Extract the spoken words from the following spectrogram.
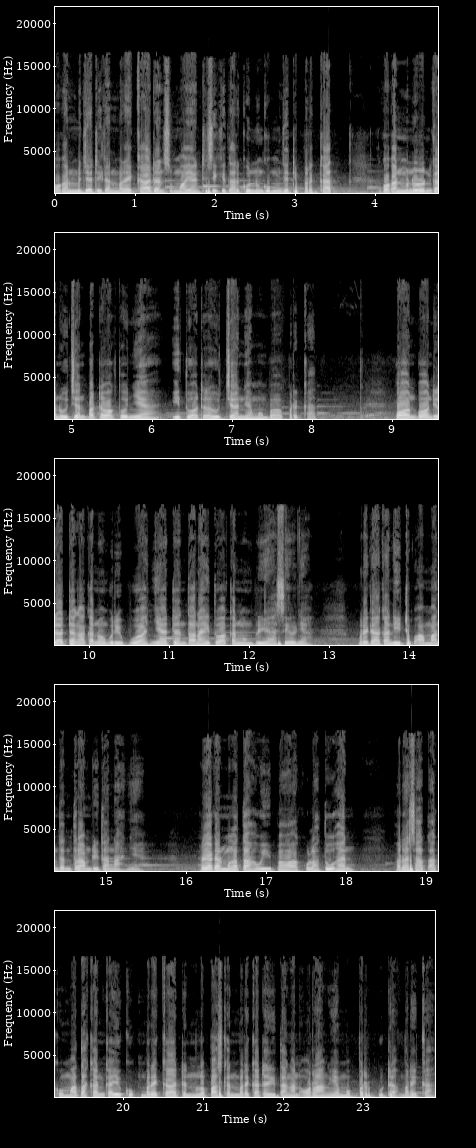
Aku akan menjadikan mereka dan semua yang di sekitar gunungku menjadi berkat. Aku akan menurunkan hujan pada waktunya, itu adalah hujan yang membawa berkat. Pohon-pohon di ladang akan memberi buahnya dan tanah itu akan memberi hasilnya. Mereka akan hidup aman tentram di tanahnya. Mereka akan mengetahui bahwa akulah Tuhan, pada saat aku mematahkan kayu kuk mereka dan melepaskan mereka dari tangan orang yang memperbudak mereka.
